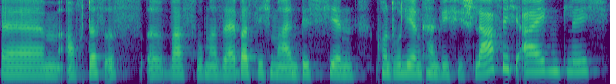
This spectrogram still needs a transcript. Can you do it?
Ähm, auch das ist äh, was, wo man selber sich mal ein bisschen kontrollieren kann, wie viel schlafe ich eigentlich.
